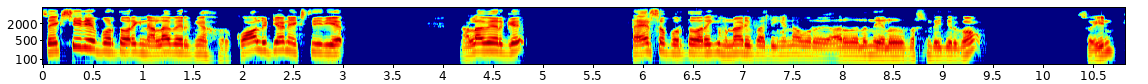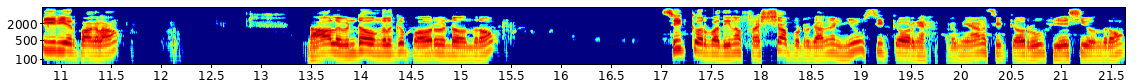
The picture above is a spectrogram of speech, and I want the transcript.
ஸோ எக்ஸ்டீரியர் பொறுத்த வரைக்கும் நல்லாவே இருக்குங்க. ஒரு குவாலிட்டியான எக்ஸ்டீரியர் நல்லாவே இருக்கு. டயர்ஸை பொறுத்த வரைக்கும் முன்னாடி பார்த்தீங்கன்னா ஒரு அறுபதுலேருந்து எழுபது பர்சன்டேஜ் இருக்கும். ஸோ இன்டீரியர் பார்க்கலாம். நாலு விண்டோ உங்களுக்கு பவர் விண்டோ வந்துடும் சீட் கவர் பார்த்தீங்கன்னா ஃப்ரெஷ்ஷாக போட்டிருக்காங்க. நியூ சீட் கவருங்க அருமையான சீட் கவர் ரூஃப் ஏசி வந்துடும்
